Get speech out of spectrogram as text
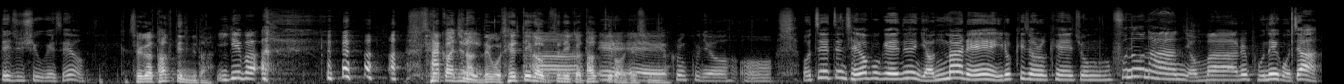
내주시고 계세요. 제가 닭띠입니다. 이게 봐. 새까지는 안 되고, 새띠가 없으니까 닭띠로 예, 하겠습니다. 예, 그렇군요. 어, 어쨌든 제가 보기에는 연말에 이렇게 저렇게 좀 훈훈한 연말을 보내고자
